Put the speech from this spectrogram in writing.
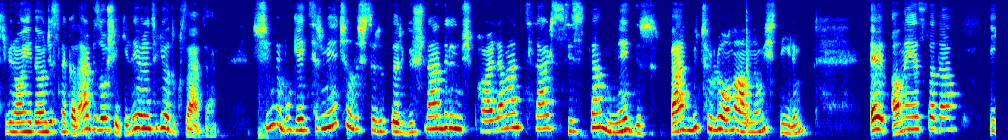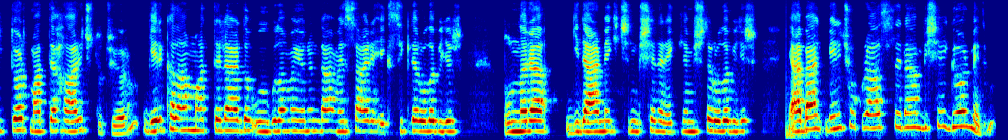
2017 öncesine kadar biz o şekilde yönetiliyorduk zaten. Şimdi bu getirmeye çalıştırdıkları güçlendirilmiş parlamenter sistem nedir? Ben bir türlü onu anlamış değilim. Evet anayasada ilk dört madde hariç tutuyorum. Geri kalan maddelerde uygulama yönünden vesaire eksikler olabilir. Bunlara gidermek için bir şeyler eklemişler olabilir. Yani ben beni çok rahatsız eden bir şey görmedim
